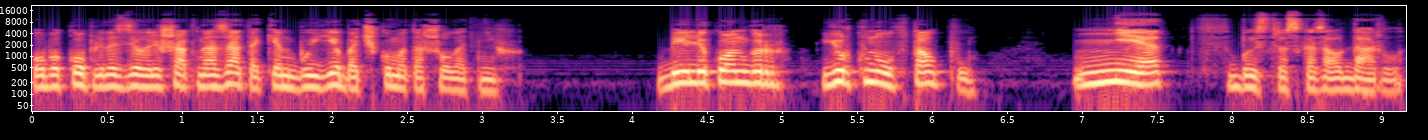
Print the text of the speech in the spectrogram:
Оба Коплина сделали шаг назад, а Кен Буйе бочком отошел от них. Билли Конгр юркнул в толпу. «Нет», — быстро сказал Дарл.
